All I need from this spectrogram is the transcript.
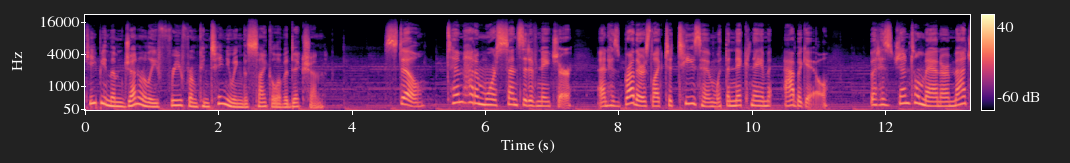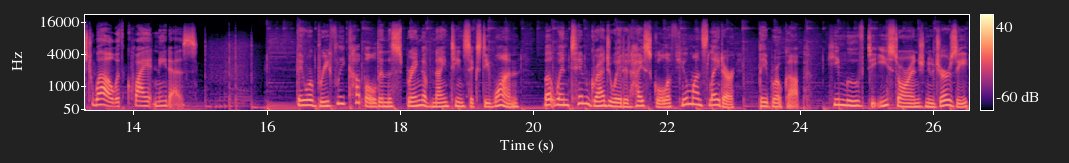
keeping them generally free from continuing the cycle of addiction. Still, Tim had a more sensitive nature and his brothers liked to tease him with the nickname Abigail. But his gentle manner matched well with quiet Nita's. They were briefly coupled in the spring of 1961, but when Tim graduated high school a few months later, they broke up. He moved to East Orange, New Jersey,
